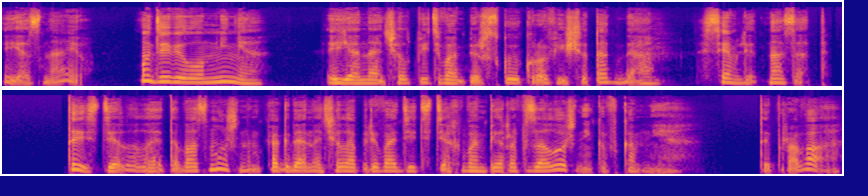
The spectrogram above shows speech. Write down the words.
«Я знаю», — удивил он меня. «Я начал пить вампирскую кровь еще тогда, семь лет назад. Ты сделала это возможным, когда начала приводить тех вампиров-заложников ко мне. Ты права.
